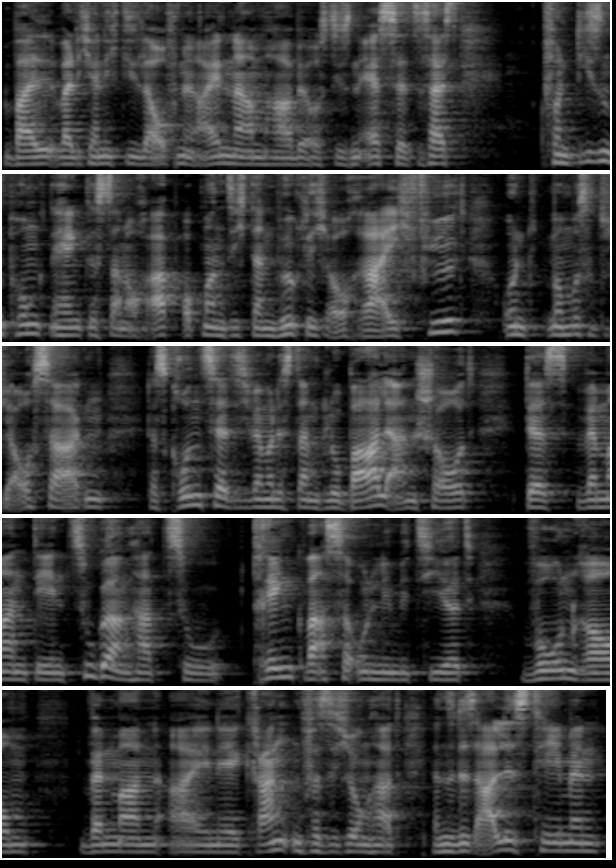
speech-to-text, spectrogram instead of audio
weil, weil ich ja nicht die laufenden Einnahmen habe aus diesen Assets. Das heißt, von diesen Punkten hängt es dann auch ab, ob man sich dann wirklich auch reich fühlt. Und man muss natürlich auch sagen, dass grundsätzlich, wenn man das dann global anschaut, dass wenn man den Zugang hat zu Trinkwasser unlimitiert, Wohnraum, wenn man eine Krankenversicherung hat, dann sind das alles Themen,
